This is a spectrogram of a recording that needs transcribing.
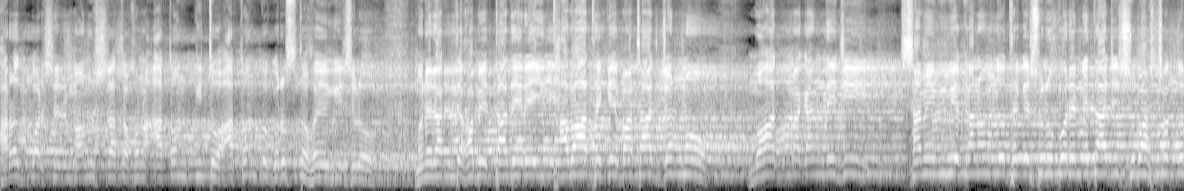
ভারতবর্ষের মানুষরা তখন আতঙ্কিত, আতঙ্কগ্রস্ত হয়ে গিয়েছিল। মনে রাখতে হবে, তাদের এই থাবা থেকে বাঁচার জন্য মহাত্মা গান্ধীজি, স্বামী বিবেকানন্দ থেকে শুরু করে নেতাজি সুভাষচন্দ্র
